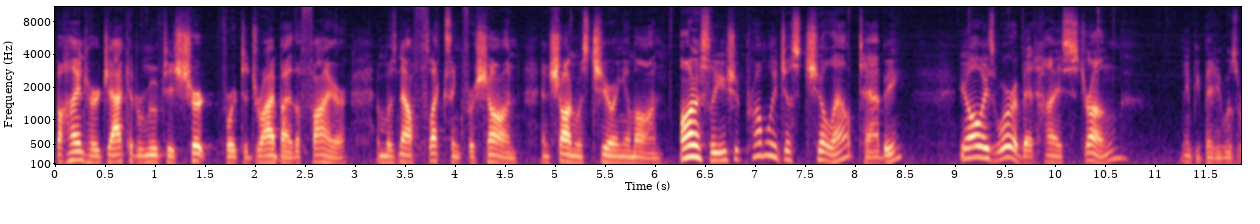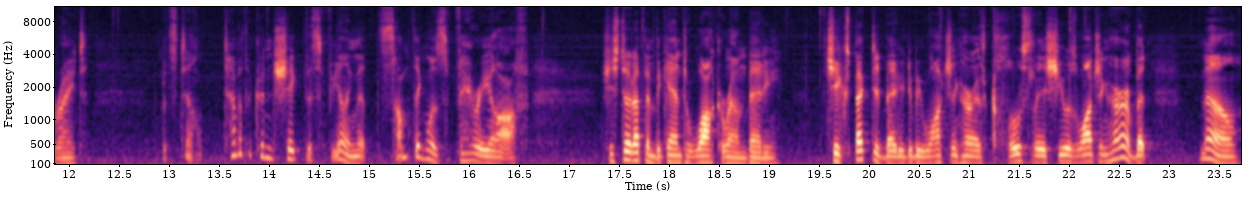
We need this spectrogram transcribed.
Behind her, Jack had removed his shirt for it to dry by the fire and was now flexing for Sean, and Sean was cheering him on. Honestly, you should probably just chill out, Tabby. You always were a bit high strung. Maybe Betty was right. But still, Tabitha couldn't shake this feeling that something was very off. She stood up and began to walk around Betty. She expected Betty to be watching her as closely as she was watching her, but no.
